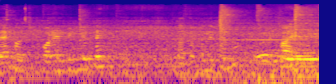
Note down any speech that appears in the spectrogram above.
দেখা হচ্ছে পরের ভিডিওতে ততক্ষণের জন্য বাই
